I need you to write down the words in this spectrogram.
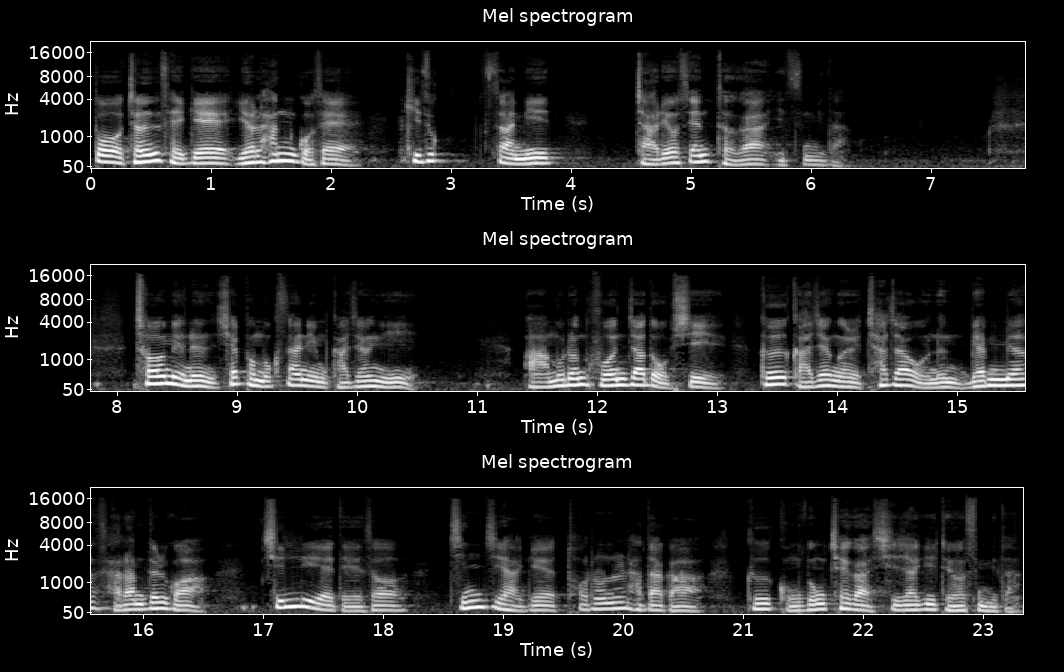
또 전 세계 11곳에 기숙사 및 자료센터가 있습니다. 처음에는 셰퍼 목사님 가정이 아무런 후원자도 없이 그 가정을 찾아오는 몇몇 사람들과 진리에 대해서 진지하게 토론을 하다가 그 공동체가 시작이 되었습니다.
